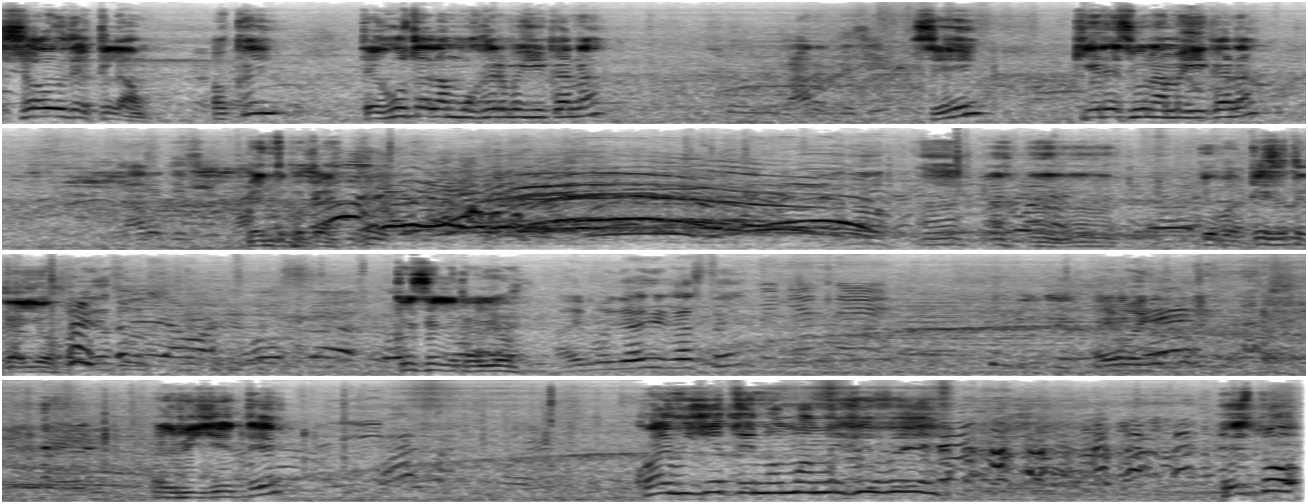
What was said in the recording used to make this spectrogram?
show de clown, ¿ok? ¿Te gusta la mujer mexicana? Claro que sí. ¿Sí? ¿Quieres una mexicana? Claro que sí. Vente para acá. Ah, ah, ah. ¿Qué, qué se te cayó? ¿Qué se le cayó? Voy, ¿ya llegaste? Ahí voy. ¿El billete? ¿Cuál billete? No mames, jefe. Esto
